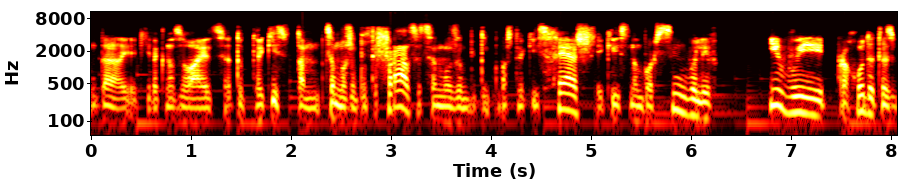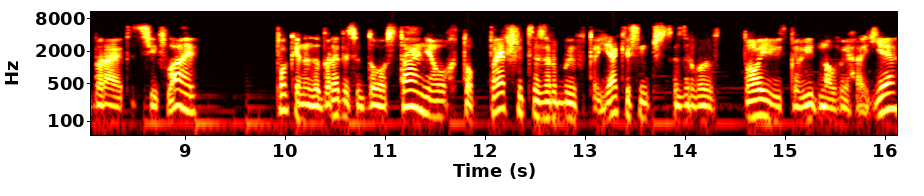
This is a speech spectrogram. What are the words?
да, які так називаються. Тобто якісь там, це може бути фраза, це може бути просто якийсь хеш, якийсь набор символів. І ви проходите, збираєте ці флаги, поки не доберетеся до останнього, хто перший це зробив, хто якісніше це зробив, той відповідно виграє.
